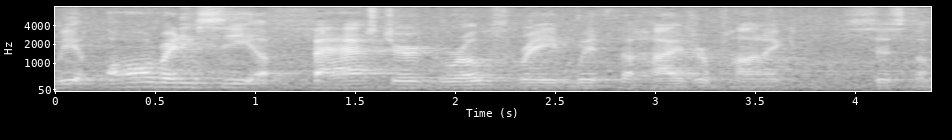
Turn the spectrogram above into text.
we already see a faster growth rate with the hydroponic system.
